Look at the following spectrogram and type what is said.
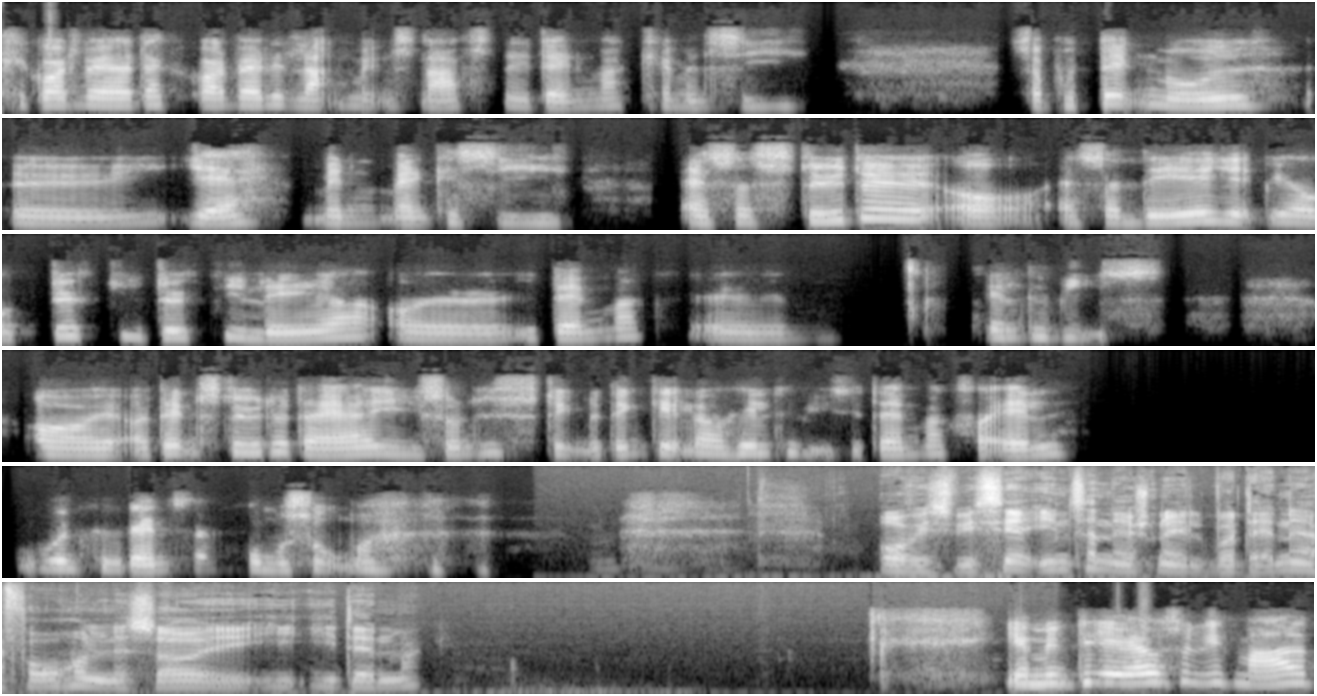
kan godt være, der kan godt være lidt langt mellem snapsene i Danmark, kan man sige. Så på den måde, øh, ja, men man kan sige, altså støtte og altså lægehjælp, vi har jo dygtige, dygtige læger øh, i Danmark, øh, heldigvis. Og, og den støtte, der er i sundhedssystemet, den gælder jo heldigvis i Danmark for alle, uanset antal kromosomer. Og hvis vi ser internationalt, hvordan er forholdene så øh, i, i Danmark? Jamen, det er jo sådan et meget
